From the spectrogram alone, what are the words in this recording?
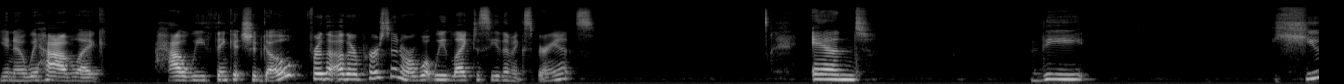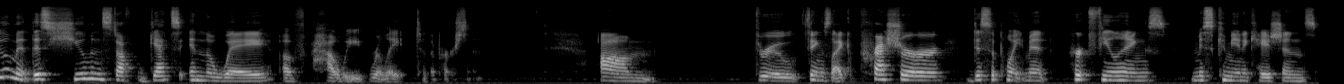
You know, we have like how we think it should go for the other person or what we'd like to see them experience. And the human this human stuff gets in the way of how we relate to the person um through things like pressure disappointment hurt feelings miscommunications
